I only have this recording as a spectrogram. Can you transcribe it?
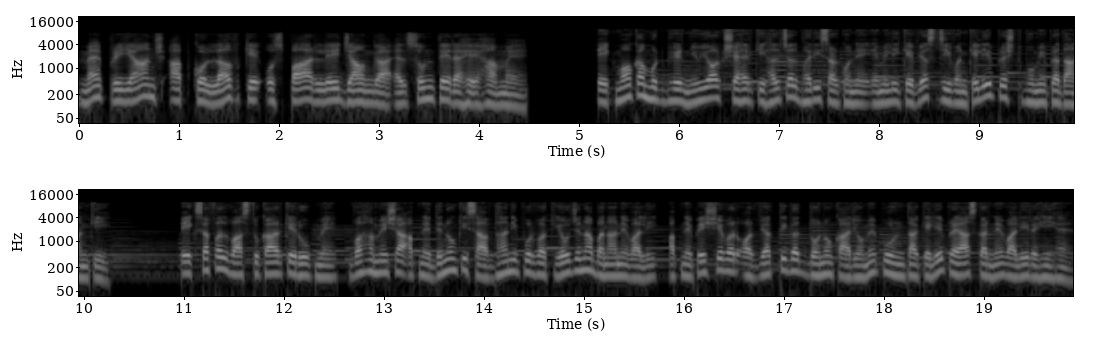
मैं प्रियांश आपको लव के उस पार ले जाऊँगा, एल सुनते रहे हमें एक मौका मुठभेड़ न्यूयॉर्क शहर की हलचल भरी सड़कों ने एमिली के व्यस्त जीवन के लिए पृष्ठभूमि प्रदान की। एक सफल वास्तुकार के रूप में, वह हमेशा अपने दिनों की सावधानीपूर्वक योजना बनाने वाली, अपने पेशेवर और व्यक्तिगत दोनों कार्यों में पूर्णता के लिए प्रयास करने वाली रही हैं।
